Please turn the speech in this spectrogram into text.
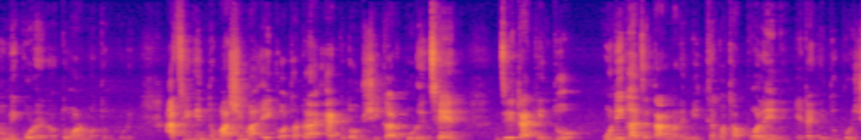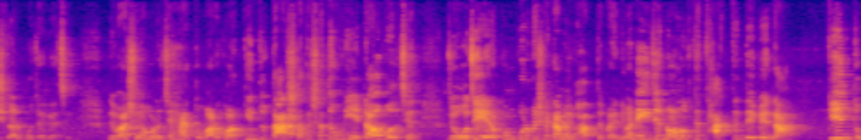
তুমি করে নাও, তোমার মতন করে। আজকে কিন্তু মাসিমা এই কথাটা একদম স্বীকার করেছেন, যেটা কিন্তু কণিকা যে তার মানে মিথ্যে কথা বলেনি, এটা কিন্তু পরিষ্কার বোঝা গেছে। যে মাসিমা বলেছে হ্যাঁ তোমার ঘর কিন্তু তার সাথে সাথে উনি এটাও বলছেন যে, ও যে এরকম করবে, সেটা আমি ভাবতে পারিনি। মানে এই যে ননদকে থাকতে দেবে না। কিন্তু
